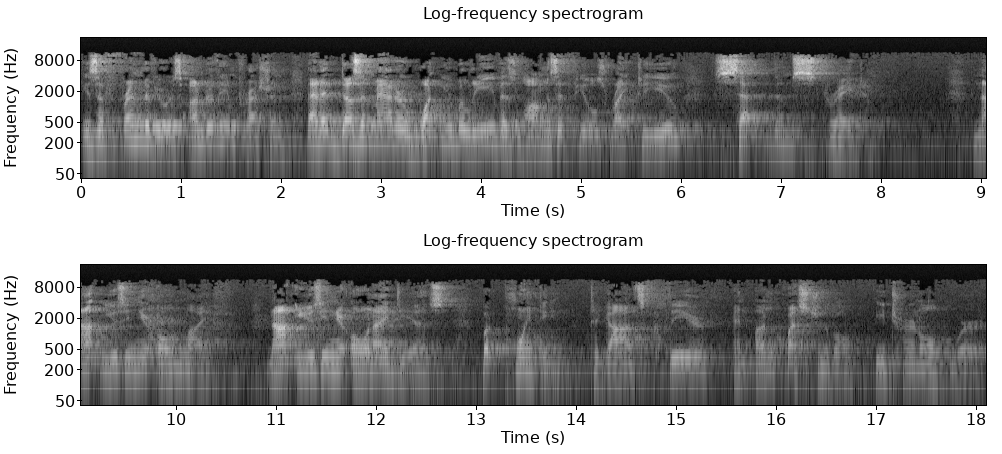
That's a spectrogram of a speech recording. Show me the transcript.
Is a friend of yours under the impression that it doesn't matter what you believe as long as it feels right to you? Set them straight. Not using your own life, not using your own ideas, but pointing to God's clear and unquestionable eternal word.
